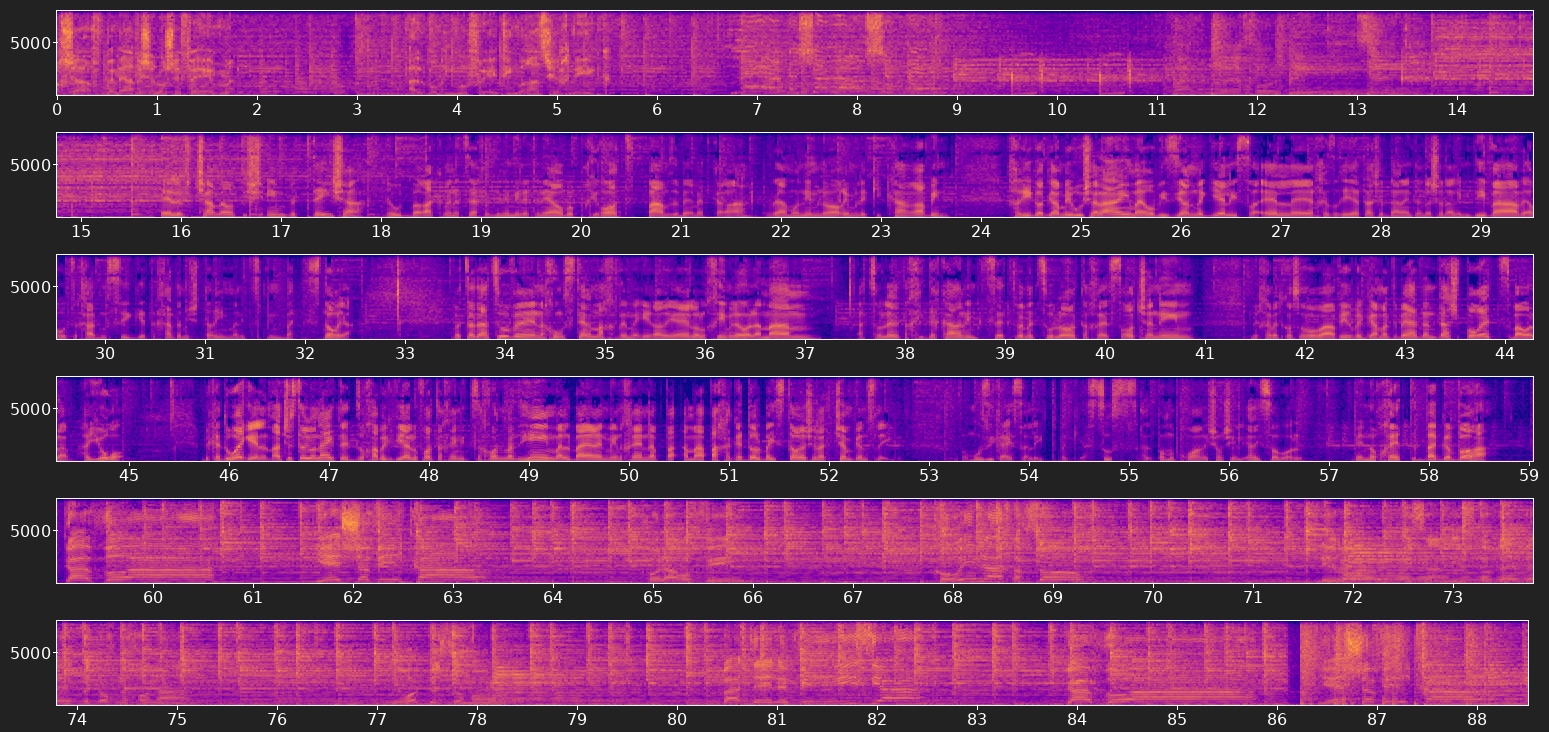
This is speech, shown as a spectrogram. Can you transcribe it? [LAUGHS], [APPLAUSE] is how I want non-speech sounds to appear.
עכשיו ב-103 FM. אלבומי מופת עם רז שכניק. 103 FM 1999, אהוד ברק מנצח את בנימין נתניהו בבחירות, פעם זה באמת קרה, והמונים נוהרים לכיכר רבין. חגיגות גם בירושלים, האירוויזיון מגיע לישראל אה, אחרי זכייתה של דנה אינטרנשיונל עם דיווה, וערוץ אחד משיג את אחד המשדרים הנצפים בהיסטוריה. בצד העצוב אה, נחום סטלמך ומאיר אריאל הולכים לעולמם. הצוללת אח"י דקר נמצאת במצולות אחרי עשרות שנים. מלחמת קוסובו באוויר וגם מטבע חדש פורץ בעולם, היורו. בכדורגל, מנצ'סטר יונייטד זוכה בגביע אלופות אחרי ניצחון מדהים על ביירן מינכן, הפ- המהפך הגדול בהיסטוריה של הצ'מפיונס ליג. ובמוזיקה הישראלית מגיע סוס, אלבום הבכורה הראשון של יהלי סובול, ונוחת בגבוה. גבוה, יש אוויר קר, כל הרופאים קוראים לך לחזור, לראות כביסה מסתובבת בתוך מכונה, לראות פרסומות בטלוויזיה, גבוה, יש אוויר קר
